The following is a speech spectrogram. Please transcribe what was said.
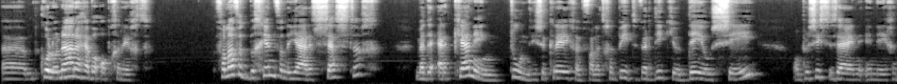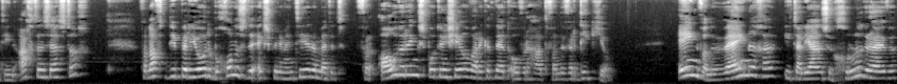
uh, Colonare hebben opgericht. Vanaf het begin van de jaren 60, met de erkenning toen die ze kregen van het gebied Verdicchio DOC, om precies te zijn in 1968, vanaf die periode begonnen ze te experimenteren met het verouderingspotentieel waar ik het net over had van de Verdicchio. Een van de weinige Italiaanse groene druiven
